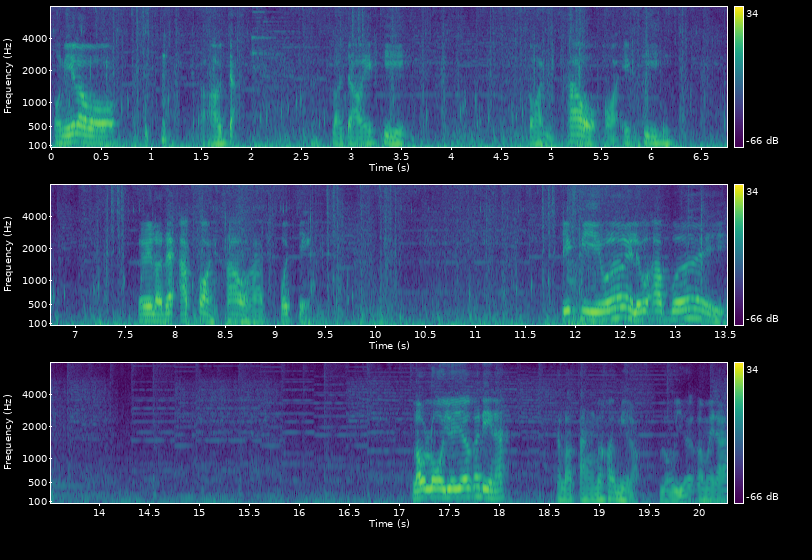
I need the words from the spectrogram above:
ตรงนี้เราเอาจะเราจะเอา XP ก่อนเข้าขอ XP เฮ้ยเราได้อัพก่อนเข้าครับโคตรเจ๋ง XP เว้ยหรือว่าอัพเว้ยเราโลเยอะๆก็ดีนะ แต่เราตังค์ไม่ค่อยมีหรอกโลเยอะก็ไม่ได้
